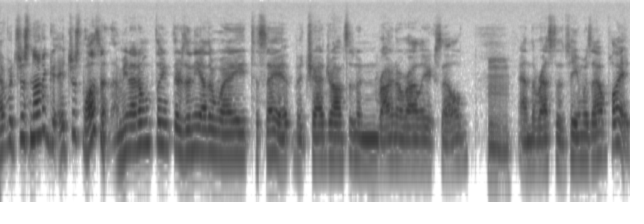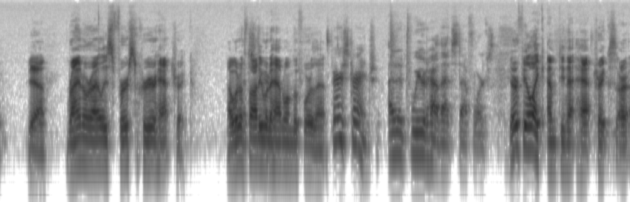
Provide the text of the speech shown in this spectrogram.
It was just not a good. It just wasn't. I mean, I don't think there's any other way to say it. But Chad Johnson and Ryan O'Reilly excelled, Mhm. and the rest of the team was outplayed. Yeah. Ryan O'Reilly's first career hat trick. I would have That's thought he true. would have had one before that. It's very strange. And it's weird how that stuff works. You ever feel like empty net hat tricks are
